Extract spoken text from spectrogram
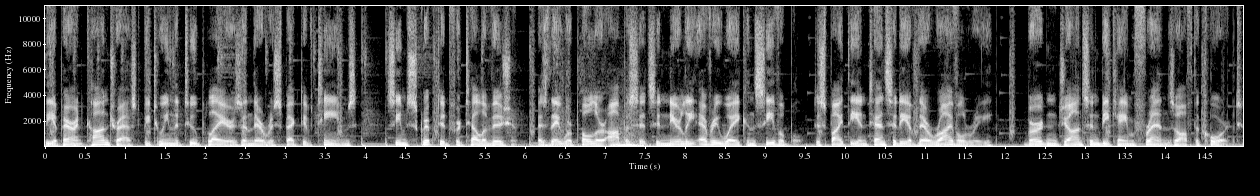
The apparent contrast between the two players and their respective teams seemed scripted for television, as they were polar opposites in nearly every way conceivable. Despite the intensity of their rivalry, Bird and Johnson became friends off the court.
